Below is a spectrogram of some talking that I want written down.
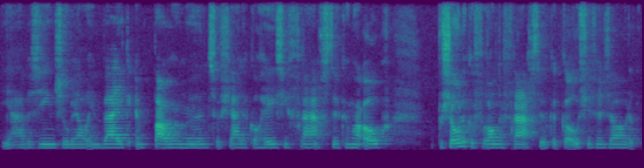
ja, we zien zowel in wijk empowerment, sociale cohesie vraagstukken, maar ook persoonlijke verandervraagstukken, coaches en zo. Dat,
